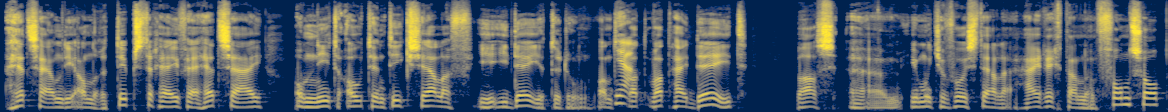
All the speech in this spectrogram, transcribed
Het zij om die andere tips te geven, het zij om niet authentiek zelf je ideeën te doen. Want wat, wat hij deed was, um, je moet je voorstellen, hij richt dan een fonds op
